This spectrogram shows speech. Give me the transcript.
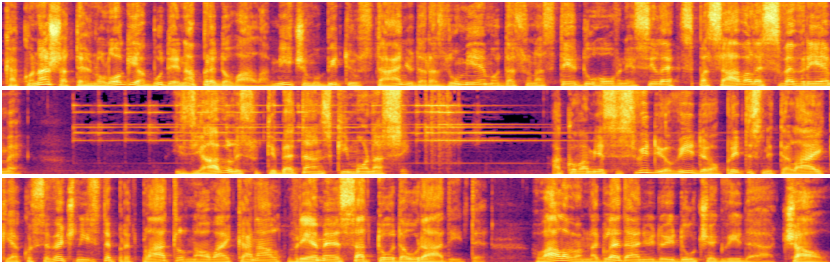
Kako naša tehnologija bude napredovala, mi ćemo biti u stanju da razumijemo da su nas te duhovne sile spasavale sve vrijeme. Izjavili su tibetanski monasi. Ako vam je se svidio video, pritisnite like i ako se već niste pretplatili na ovaj kanal, vrijeme je sad to da uradite. Hvala vam na gledanju i do idućeg videa. Ćao,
